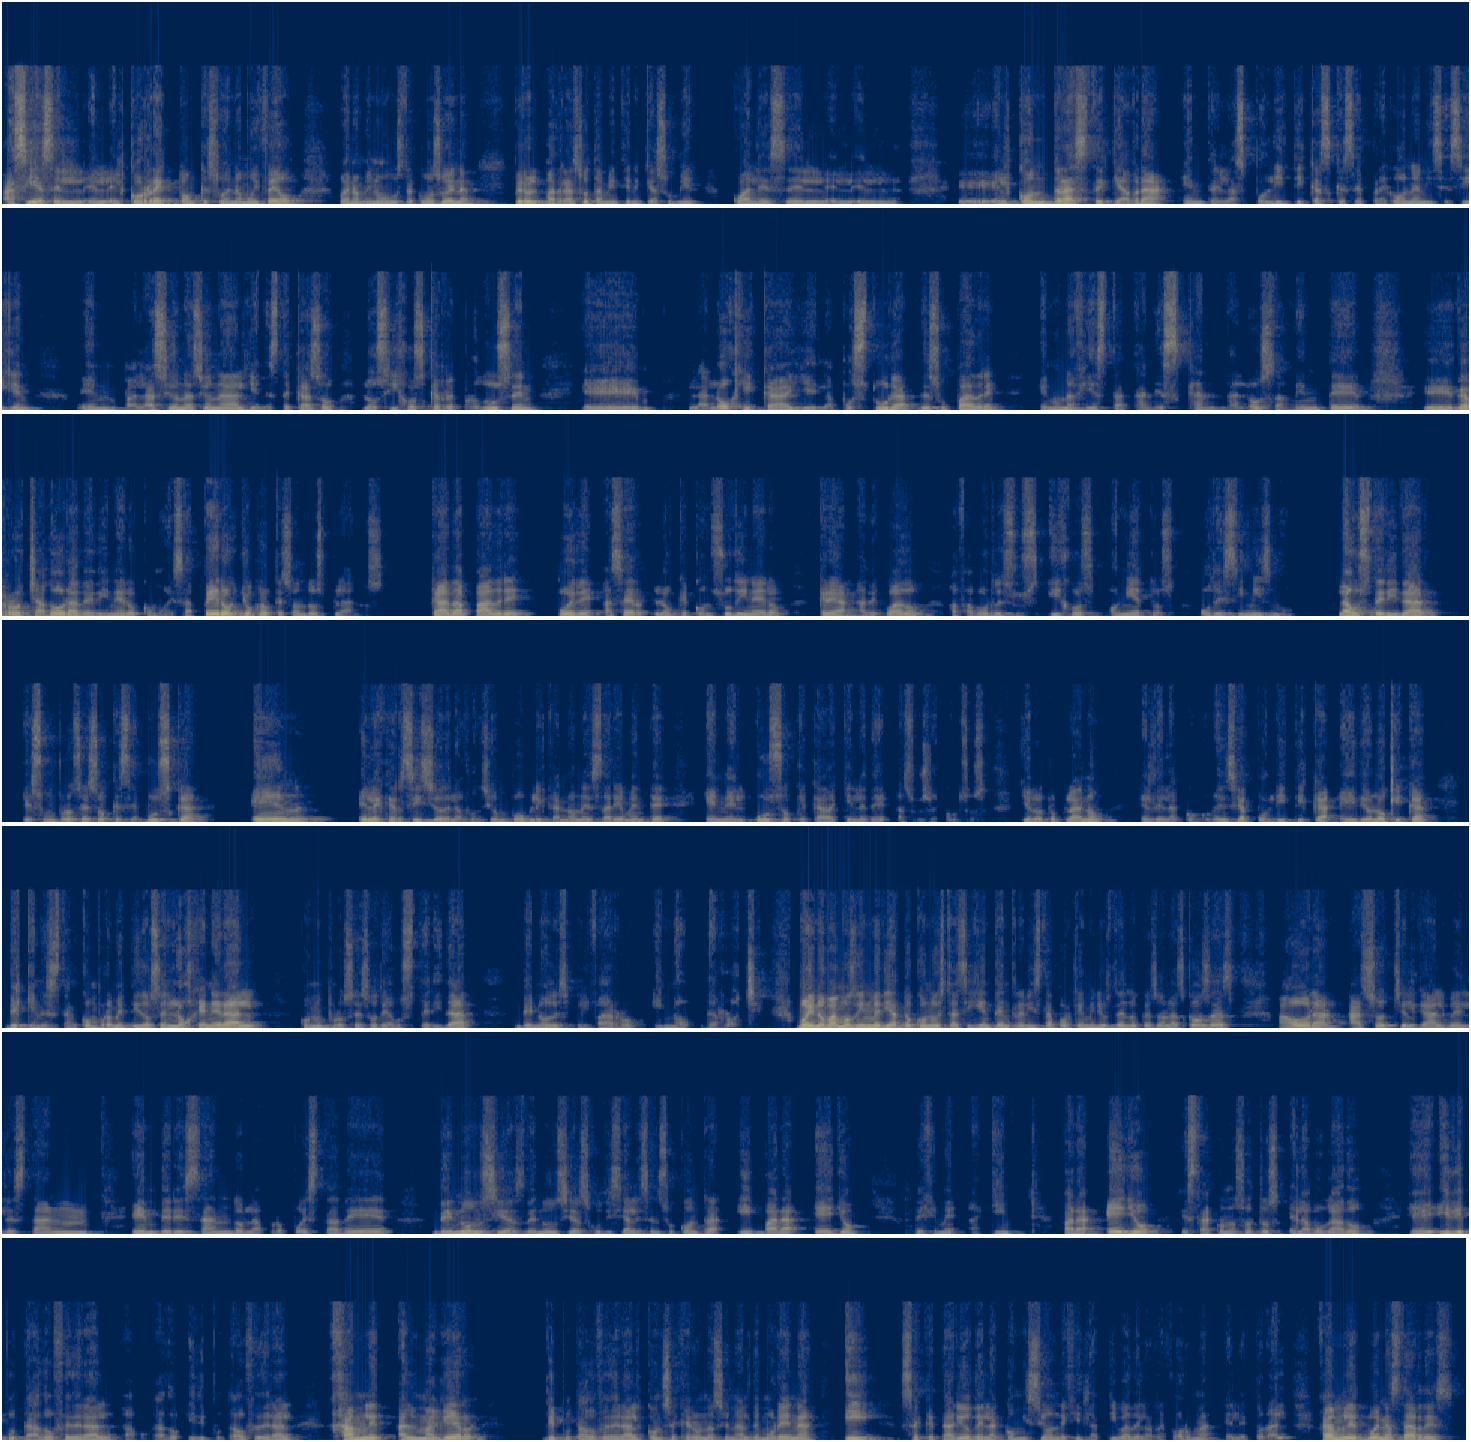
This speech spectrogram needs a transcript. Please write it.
así es el, correcto, aunque suena muy feo. Bueno, a mí no me gusta cómo suena, pero el padrastro también tiene que asumir cuál es el, eh, el contraste que habrá entre las políticas que se pregonan y se siguen en Palacio Nacional y en este caso los hijos que reproducen eh, la lógica y la postura de su padre en una fiesta tan escandalosamente eh, derrochadora de dinero como esa. Pero yo creo que son dos planos. Cada padre puede hacer lo que con su dinero crea adecuado a favor de sus hijos o nietos o de sí mismo. La austeridad es un proceso que se busca en el ejercicio de la función pública, no necesariamente en el uso que cada quien le dé a sus recursos. Y el otro plano, el de la congruencia política e ideológica de quienes están comprometidos en lo general con un proceso de austeridad, de no despilfarro y no derroche. Bueno, vamos de inmediato con nuestra siguiente entrevista, porque mire usted lo que son las cosas. Ahora a Xochitl Galvez le están enderezando la propuesta de denuncias, denuncias judiciales en su contra, y para ello déjeme aquí. Para ello está con nosotros el abogado eh, y diputado federal, abogado y diputado federal, Hamlet Almaguer, diputado federal, consejero nacional de Morena y secretario de la Comisión Legislativa de la Reforma Electoral. Hamlet, buenas tardes.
